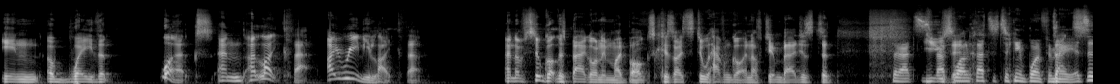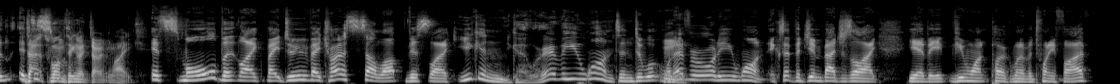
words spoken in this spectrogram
in a way that works. And I like that. I really like that. And I've still got this Bagon in my box because I still haven't got enough gym badges to. So that's Use that's it. one that's a sticking point for me. That's, It's a, it's that's a, one thing I don't like. it's small, but like they do, they try to sell up this like you can go wherever you want and do it Hmm. whatever order you want. Except for gym badges are like, yeah, but if you want Pokemon over twenty five,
